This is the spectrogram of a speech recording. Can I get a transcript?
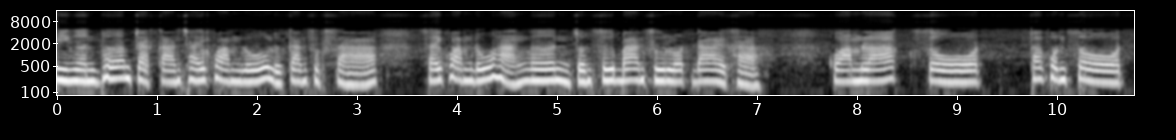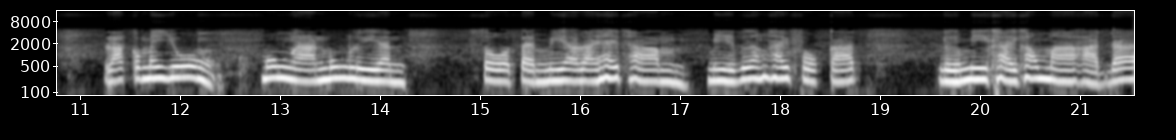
มีเงินเพิ่มจากการใช้ความรู้หรือการศึกษา ใช้ความรู้หาเงิน จนซื้อบ้านซื้อรถได้ค่ะ ความรักโสด ถ้าคนโสด รักก็ไม่ยุ่ง มุ่งงานมุ่งเรียน โสดแต่มีอะไรให้ทำมีเรื่องให้โฟกัส หรือมีใครเข้ามาอาจได้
